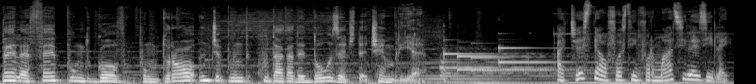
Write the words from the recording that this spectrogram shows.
plf.gov.ro începând cu data de 20 decembrie. Acestea au fost informațiile zilei.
